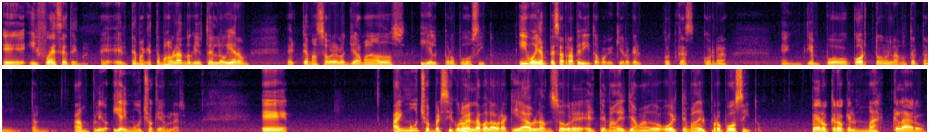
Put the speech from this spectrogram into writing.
Eh, y fue ese tema, eh, el tema que estamos hablando, que ustedes lo vieron, el tema sobre los llamados y el propósito. Y voy a empezar rapidito porque quiero que el podcast corra en tiempo corto, ¿verdad? No estar tan, tan amplio y hay mucho que hablar. Eh, hay muchos versículos en la palabra que hablan sobre el tema del llamado o el tema del propósito, pero creo que el más claro,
